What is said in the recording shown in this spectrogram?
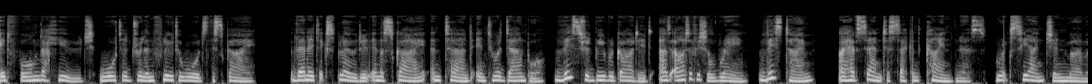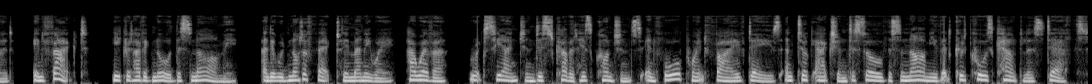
it formed a huge water drill and flew towards the sky. Then it exploded in the sky and turned into a downpour. This should be regarded as artificial rain. This time, I have sent a second kindness. Rixianchan murmured. In fact, he could have ignored the tsunami, and it would not affect him anyway. However, Ruxianchan discovered his conscience in 4.5 days and took action to solve the tsunami that could cause countless deaths.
